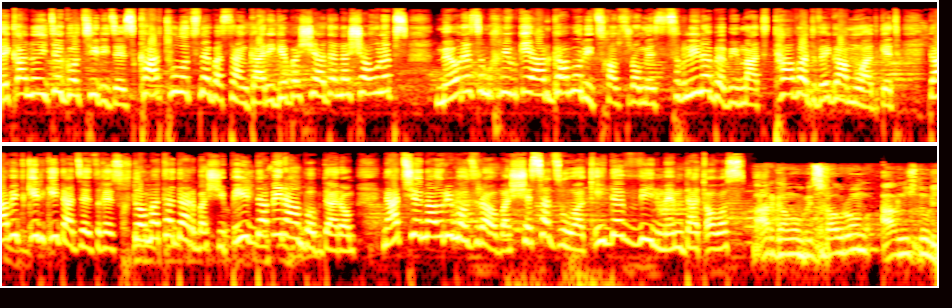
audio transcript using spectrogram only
დეკანოიძე გოცირიძეს ქართულ ოცნებასთან გარიგებაში ადანაშაულებს, მეორეს მხრივ კი არ გამორიცხავს, რომ ეს ცვლილებები მათ თავადვე გამოადგეთ. დავით კირკიტაძე დღეს ხდომათა დარბაზში პირდაპირ ამბობდა, რომ ნაციონალური მოძრაობა შესაძლოა კიდევ ვინმემ დატოვოს. არ გამორიცხავ, რომ აღნიშნული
